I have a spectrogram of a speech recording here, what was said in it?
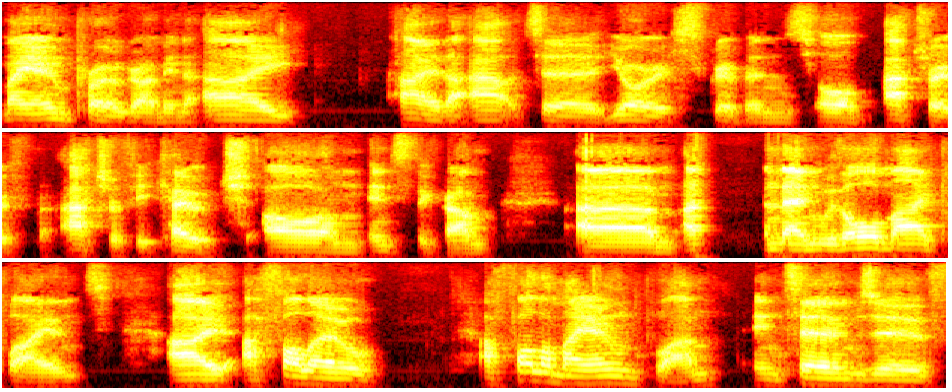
my own programming, I hire that out to Joris Scribbins or Atrophy, Atrophy Coach on Instagram, um, and then with all my clients, I, I follow I follow my own plan in terms of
